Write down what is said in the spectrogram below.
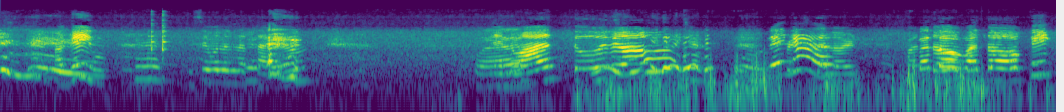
okay, simulan na tayo. And one, two! Then Praise na. the Lord. Bato, bato, pick!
